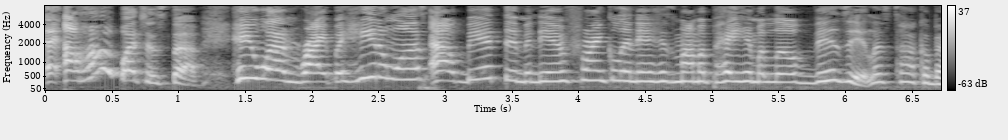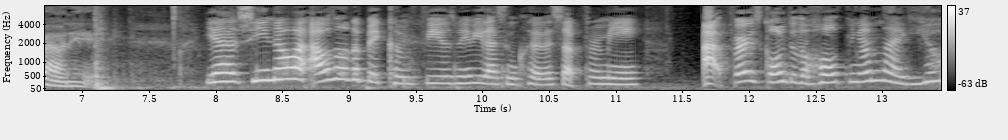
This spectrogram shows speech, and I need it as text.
a whole bunch of stuff. He wasn't right, but he the ones outbid them, and then Franklin and his mama pay him a little visit. Let's talk about it. Yeah, so you know what? I was a little bit confused. Maybe you guys can clear this up for me. At first, going through the whole thing, I'm like, "Yo,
